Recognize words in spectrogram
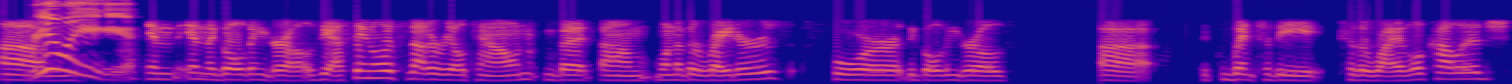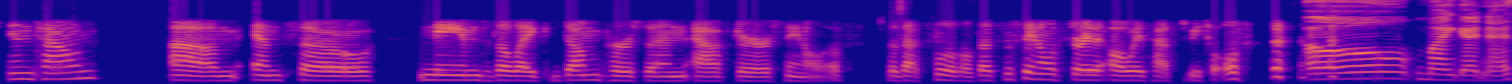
Um, really? In in the Golden Girls, yeah. St. Olaf's not a real town, but um, one of the writers for the Golden Girls uh, went to the to the rival college in town, um, and so named the like dumb person after St. Olaf. So that's a little that's the St. Olaf story that always has to be told. oh my goodness.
